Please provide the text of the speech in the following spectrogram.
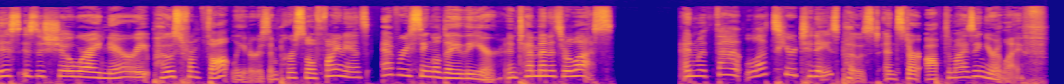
This is a show where I narrate posts from thought leaders in personal finance every single day of the year in 10 minutes or less. And with that, let's hear today's post and start optimizing your life.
